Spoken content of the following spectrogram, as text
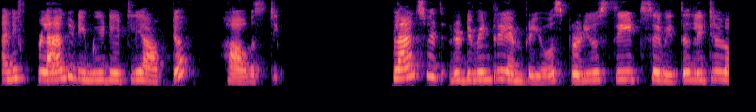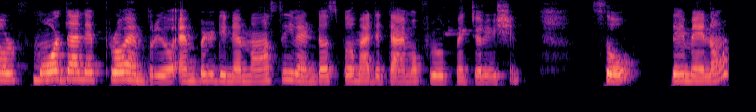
and if planted immediately after harvesting. Plants with rudimentary embryos produce seeds with little or more than a proembryo embedded in a massive endosperm at the time of root maturation. So, they may not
